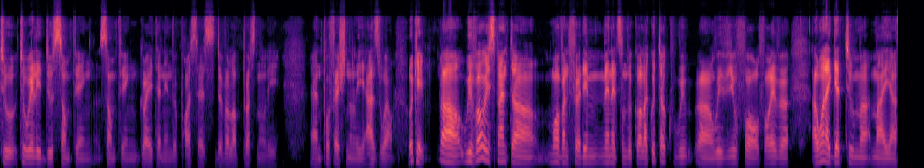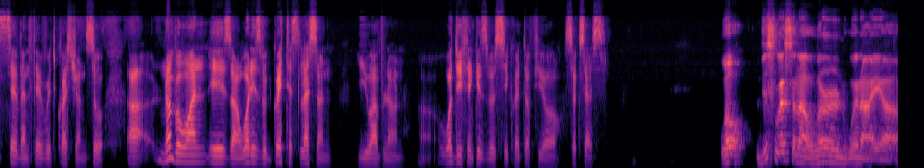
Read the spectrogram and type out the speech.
to to really do something something great and in the process develop personally and professionally as well. Okay, uh, we've already spent uh, more than 30 minutes on the call. I could talk with, uh, with you for forever. I want to get to my, my uh, seven favorite questions. So, uh, number one is uh, what is the greatest lesson you have learned? what do you think is the secret of your success? Well, this lesson I learned when I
